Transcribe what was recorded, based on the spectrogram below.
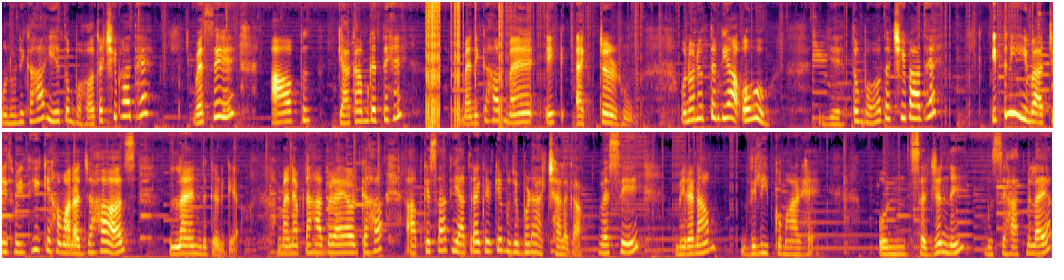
उन्होंने कहा यह तो बहुत अच्छी बात है। वैसे आप क्या काम करते हैं? मैंने कहा, मैं एक एक्टर हूँ। उन्होंने उत्तर दिया, ओह यह तो बहुत अच्छी बात है। इतनी ही बातचीत हुई थी कि हमारा जहाज़ लैंड कर गया। मैंने अपना हाथ बढ़ाया और कहा, आपके साथ यात्रा करके मुझे बड़ा अच्छा लगा। वैसे मेरा नाम दिलीप कुमार है। उन सज्जन ने मुझसे हाथ मिलाया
